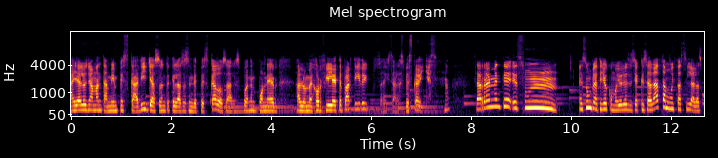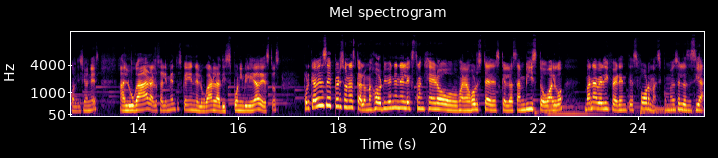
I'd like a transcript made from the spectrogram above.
allá los llaman también pescadillas, son que las hacen de pescado, o sea, les pueden poner a lo mejor filete partido y pues ahí están las pescadillas, ¿no? O sea, realmente es un es un platillo, como yo les decía, que se adapta muy fácil a las condiciones, al lugar, a los alimentos que hay en el lugar, la disponibilidad de estos. Porque a veces hay personas que a lo mejor viven en el extranjero o a lo mejor ustedes que las han visto o algo, van a ver diferentes formas. Como yo se les decía,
